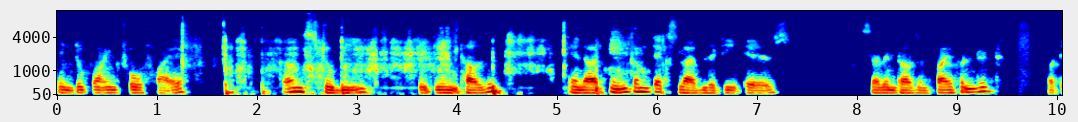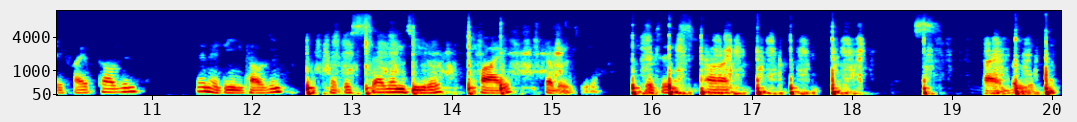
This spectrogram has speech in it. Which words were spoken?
into 0.45 comes to be 18,000 and our income tax liability is 7,500, 45,000 and 18,000 that is 70500. This is our liability.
